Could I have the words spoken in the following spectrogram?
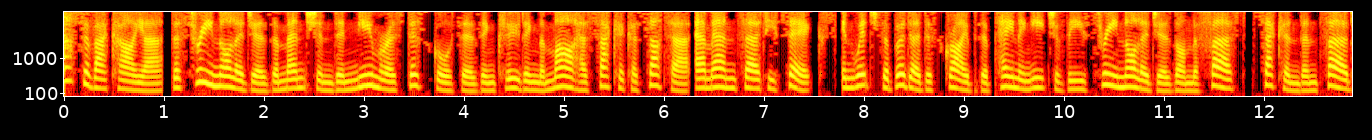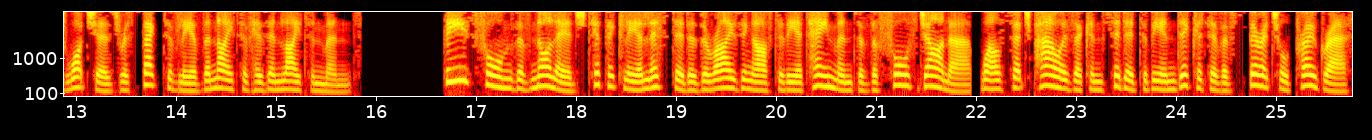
Asavakaya, the three knowledges are mentioned in numerous discourses including the Maha Saccaka Sutta MN 36, in which the Buddha describes obtaining each of these three knowledges on the first, second and third watches respectively of the night of his enlightenment. These forms of knowledge typically are listed as arising after the attainment of the fourth jhana. While such powers are considered to be indicative of spiritual progress,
